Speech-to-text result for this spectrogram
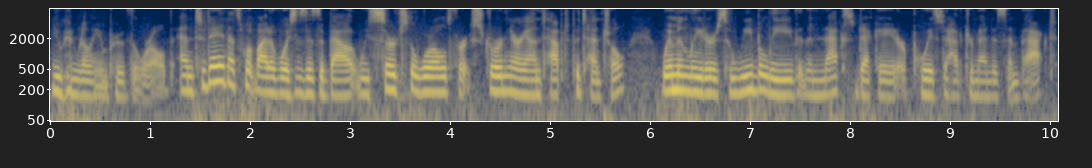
you can really improve the world. And today, that's what Vital Voices is about. We search the world for extraordinary untapped potential, women leaders who we believe in the next decade are poised to have tremendous impact.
